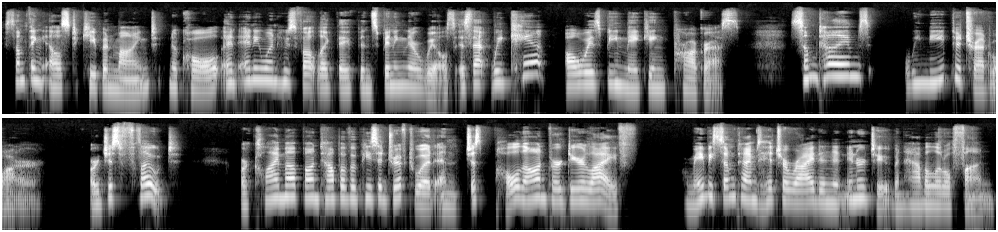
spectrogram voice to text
Something else to keep in mind, Nicole, and anyone who's felt like they've been spinning their wheels, is that we can't always be making progress. Sometimes we need to tread water or just float or climb up on top of a piece of driftwood and just hold on for dear life or maybe sometimes hitch a ride in an inner tube and have a little fun.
